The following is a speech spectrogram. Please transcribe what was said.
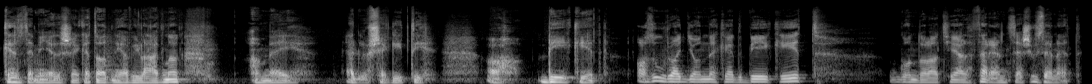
kezdeményezéseket adni a világnak, amely elősegíti a békét. Az Úr adjon neked békét, gondolatjel Ferences üzenet.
